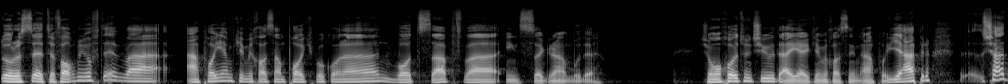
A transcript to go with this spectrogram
درسته اتفاق میفته و اپایی هم که می‌خواستم پاک بکنن واتساپ و اینستاگرام بوده. شما خودتون چی بود اگر که می‌خواستین اپ یه اپی رو شاید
